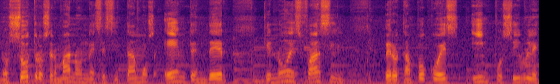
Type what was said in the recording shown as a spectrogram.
Nosotros, hermanos, necesitamos entender que no es fácil, pero tampoco es imposible,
